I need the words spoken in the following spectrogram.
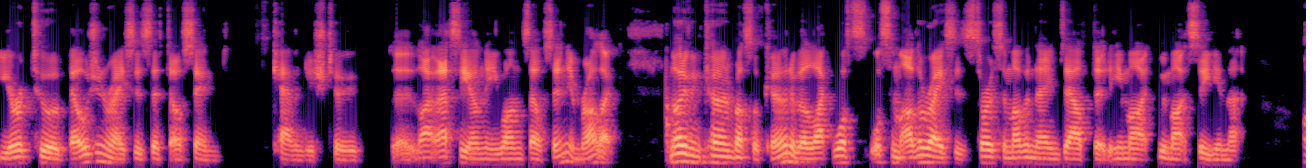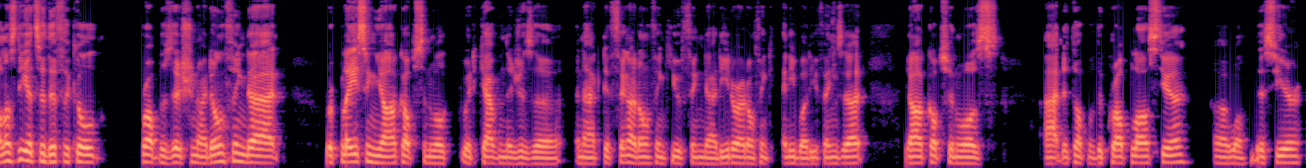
Europe Tour Belgian races that they'll send Cavendish to? Uh, like that's the only ones they'll send him, right? Like not even Kuurne, Brussels, Kuurne, but like what's what's some other races? Throw some other names out that he might we might see him at. Honestly, it's a difficult proposition. I don't think that replacing Jakobsen will, with Cavendish is a, an active thing. I don't think you think that either. I don't think anybody thinks that. Jakobsen was at the top of the crop last year, uh, well, this year,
